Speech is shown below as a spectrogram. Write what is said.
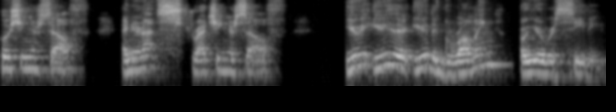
pushing yourself and you're not stretching yourself, you're, you're either you're either growing or you're receding.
